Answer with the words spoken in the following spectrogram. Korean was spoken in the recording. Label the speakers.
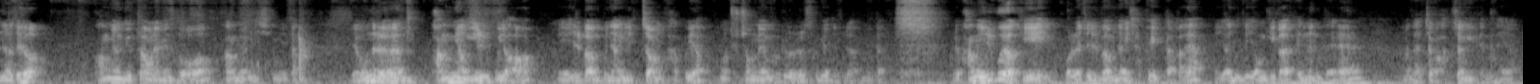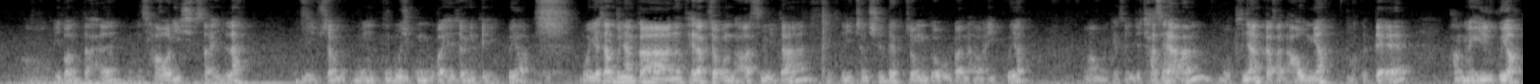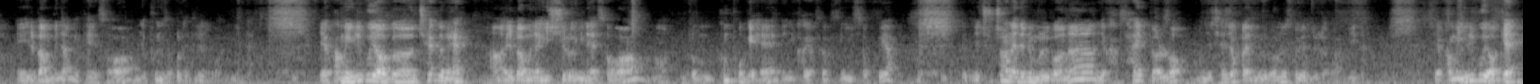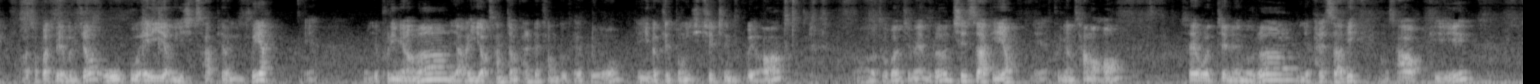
Speaker 1: 안녕하세요. 광명 뉴타운의 멘토 광명이십니다. 예, 오늘은 광명 1구역 예, 일반 분양 일정 하고요. 어, 추천 매물을 소개해드리려 합니다. 예, 광명 1구역이 원래 저 일반 분양이 잡혀 있다가요. 연, 이제 연기가 됐는데 어, 날짜가 확정이 됐네요. 어, 이번 달 음, 4월 24일 날 입주자 모- 모- 모집 공고가 예정이 되어 있고요. 뭐 예상 분양가는 대략적으로 나왔습니다. 그래서 2,700 정도가 나와 있고요. 어, 그래서 이제 자세한 뭐 분양가가 나오면 어, 그때 광명 1구역 예, 일반 분양에 대해서 이제 분석을 해드리려고 합니다. 예, 광명 1구역은 최근에 어, 일반 분양 이슈로 인해서 어, 좀 큰 폭의 가격 상승이 있었고요. 이제 추천해드린 물건은 이제 각 사입별로 이제 최저가의 물건을 소개해드리려고 합니다. 예, 광명 1구역의 어, 첫 번째 매물이죠. 59A형 24평이고요. 예. 이제 프리미엄은 약 2억 3,800 정도 되고 207동 27층 있고요. 어, 두 번째 매물은 74B형 예, 프리미엄 3억. 세 번째 매물은 이제 84B 4억 B.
